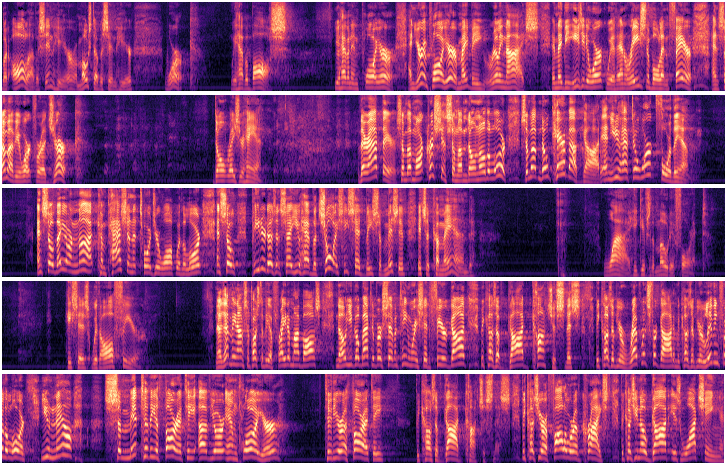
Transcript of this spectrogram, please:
But all of us in here, or most of us in here, work. We have a boss. You have an employer. And your employer may be really nice. It may be easy to work with and reasonable and fair. And some of you work for a jerk. Don't raise your hand. They're out there. Some of them aren't Christians. Some of them don't know the Lord. Some of them don't care about God. And you have to work for them. And so they are not compassionate towards your walk with the Lord. And so Peter doesn't say you have the choice. He said be submissive. It's a command. Why? He gives the motive for it. He says, with all fear. Now, does that mean I'm supposed to be afraid of my boss? No, you go back to verse 17 where he said, Fear God because of God consciousness, because of your reverence for God, and because of your living for the Lord. You now submit to the authority of your employer, to your authority because of God consciousness, because you're a follower of Christ, because you know God is watching.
